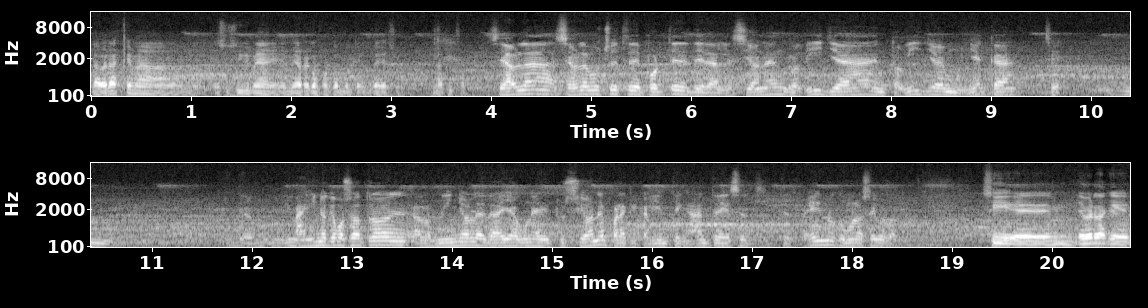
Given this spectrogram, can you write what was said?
la verdad es que me eso sí que me, ha reconfortado un montón de eso, en la pista. Se habla, se habla mucho de este deporte, de las lesiones en rodillas, en tobillo, en muñeca. Sí. Mm, imagino que vosotros a los niños les dais algunas instrucciones para que calienten antes ese terreno, como lo hacéis vosotros. Sí, eh, es verdad que,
